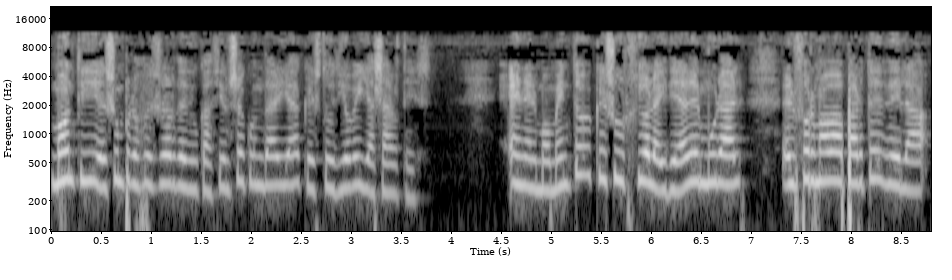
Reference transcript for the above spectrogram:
Monty es un profesor de educación secundaria que estudió Bellas Artes. En el momento que surgió la idea del mural, él formaba parte de la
